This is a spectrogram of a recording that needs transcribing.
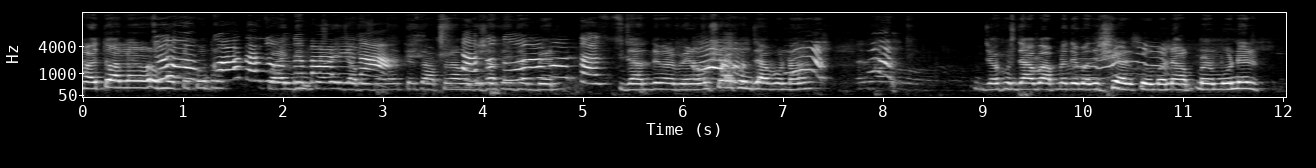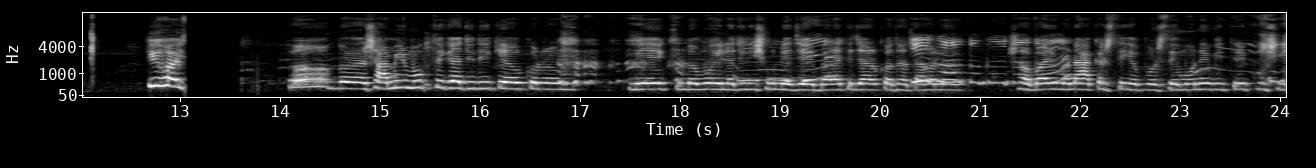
হয়তো আল্লাহর মতো কোনো কয়েকদিন পরেই যাব বেড়াতে তো আপনারা আমাদের সাথেই থাকবেন, জানতে পারবেন। অবশ্যই এখন যাব না। যখন যাব আপনাদের মাঝে শেয়ার করব মানে আপনার মনের কি হয়েছে? তো স্বামীর মুখ থেকে যদি কেউ কোনো মেয়ে কিংবা মহিলা যদি শুনে যে বেড়াতে যাওয়ার কথা তাহলে সবাই মানে আকাশ থেকে পড়ছে মনের ভিতরে খুশি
